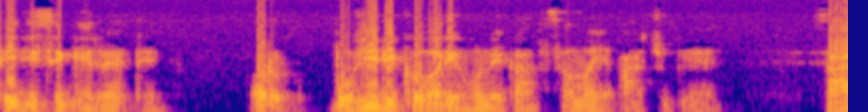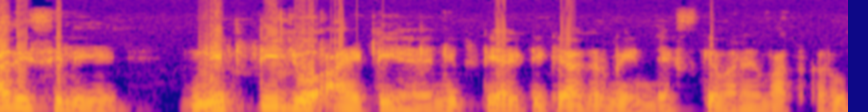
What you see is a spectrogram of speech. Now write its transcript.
तेज़ी से गिर रहे थे और वही रिकवरी होने का समय आ चुके हैं। शायद इसीलिए निफ्टी जो आईटी है निफ्टी आईटी के अगर मैं इंडेक्स के बारे में बात करूँ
